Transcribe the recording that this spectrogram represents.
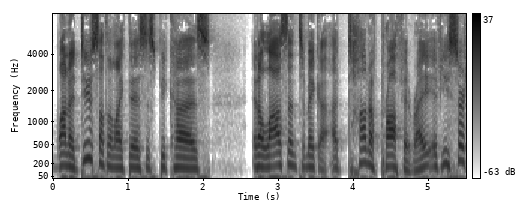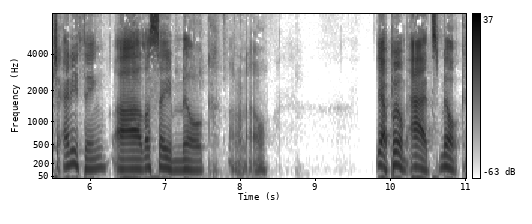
want to do something like this is because it allows them to make a, a ton of profit, right? If you search anything, uh, let's say milk, I don't know. Yeah, boom, ads, milk.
